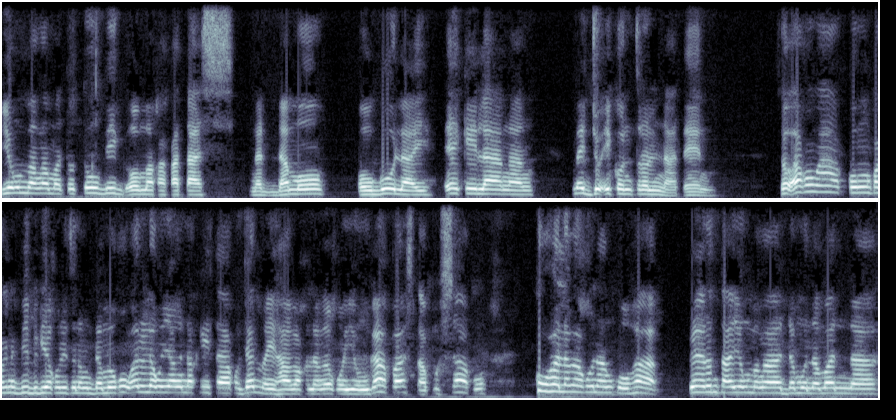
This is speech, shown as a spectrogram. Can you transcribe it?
yung mga matutubig o makakatas na damo o gulay, eh kailangang medyo i-control natin. So ako nga, kung pag nagbibigay ako dito ng damo, kung ano lang yung nakita ko dyan, may hawak lang ako yung gapas, tapos sako, kuha lang ako ng kuha. Meron tayong mga damo naman na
